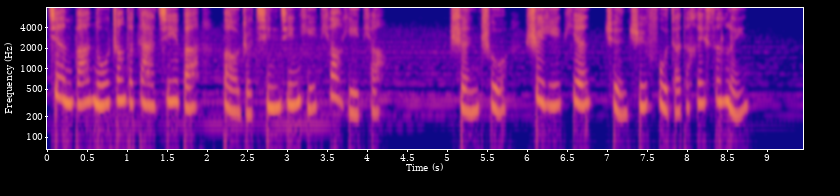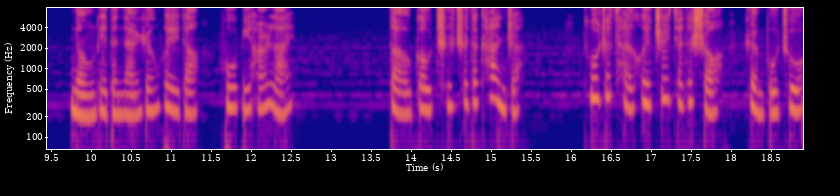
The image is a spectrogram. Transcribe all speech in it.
剑拔弩张的大鸡巴抱着青筋一跳一跳。深处是一片卷曲复杂的黑森林，浓烈的男人味道扑鼻而来。导购痴痴的看着，涂着彩绘指甲的手忍不住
